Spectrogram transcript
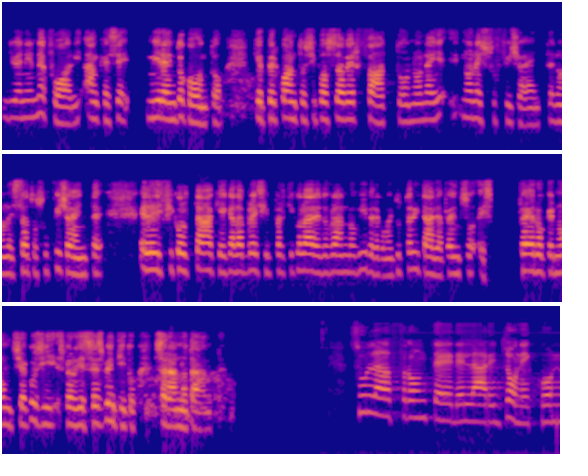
di venirne fuori, anche se mi rendo conto che per quanto si possa aver fatto non è, non è sufficiente, non è stato sufficiente e le difficoltà che i calabresi in particolare dovranno vivere come tutta l'Italia penso e spero che non sia così, spero di essere smentito, saranno tante. Sul fronte della Regione con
